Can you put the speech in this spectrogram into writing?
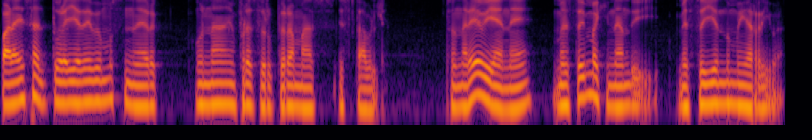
para esa altura ya debemos tener una infraestructura más estable. Sonaría bien, ¿eh? Me lo estoy imaginando y me estoy yendo muy arriba.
